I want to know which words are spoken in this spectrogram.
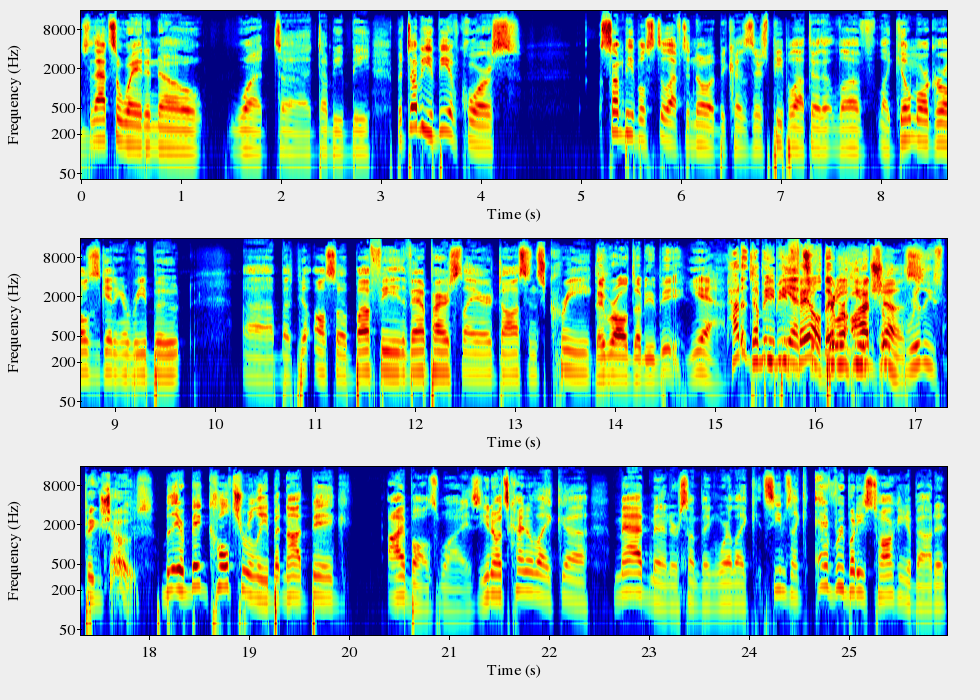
So that's a way to know what uh, WB. But WB, of course, some people still have to know it because there's people out there that love, like Gilmore Girls is getting a reboot, uh, but also Buffy, the Vampire Slayer, Dawson's Creek. They were all WB. yeah, How did WB, had fail? They were pretty had some shows. really big shows. but they were big culturally, but not big eyeballs wise. You know, it's kind of like uh, Mad Men or something, where like it seems like everybody's talking about it,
